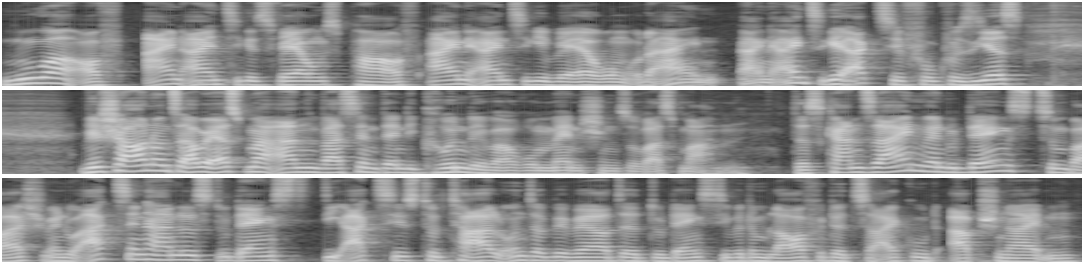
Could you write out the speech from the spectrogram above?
nur auf ein einziges Währungspaar, auf eine einzige Währung oder ein, eine einzige Aktie fokussierst wir schauen uns aber erstmal an, was sind denn die Gründe, warum Menschen sowas machen. Das kann sein, wenn du denkst, zum Beispiel, wenn du Aktien handelst, du denkst, die Aktie ist total unterbewertet, du denkst, sie wird im Laufe der Zeit gut abschneiden,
